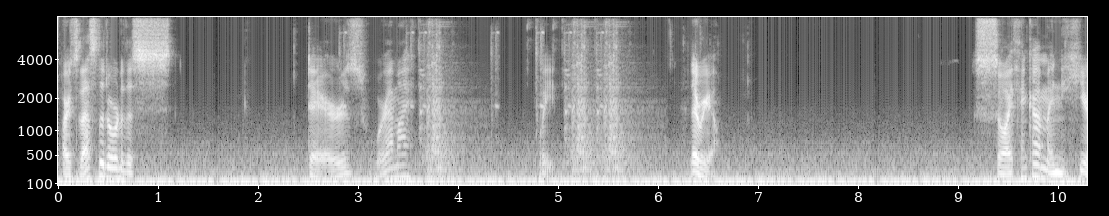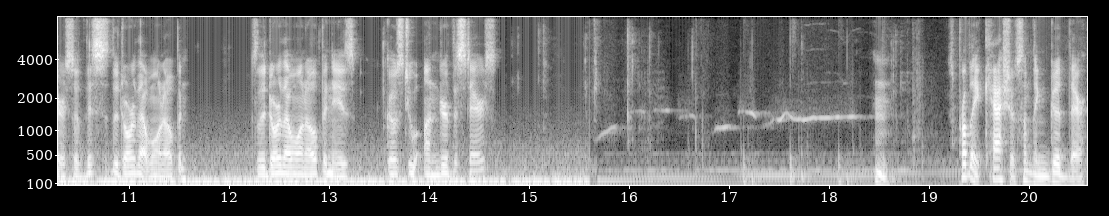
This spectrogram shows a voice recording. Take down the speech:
Alright, so that's the door to the stairs. Where am I? Wait. There we go. So I think I'm in here, so this is the door that won't open? So the door that won't open is goes to under the stairs? Hmm. There's probably a cache of something good there.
